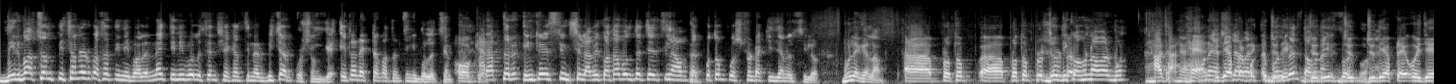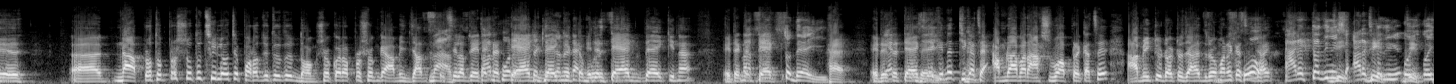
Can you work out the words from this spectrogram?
নির্বাচন পিছানোর কথা তিনি বলেন নাই। তিনি বলেছেন শেখ হাসিনার বিচার প্রসঙ্গে। এটার একটা কথা তিনি বলেছেন। আর আপনার ইন্টারেস্টিং ছিল আমি কথা বলতে চেয়েছিলাম আপনার প্রথম প্রশ্নটা কি যেন ছিল? ভুলে গেলাম। আহ, প্রথম প্রথম যদি কখনো মন- আচ্ছা হ্যাঁ যদি আপনি যদি যদি হ্যাঁ। আপনি ওই যে না প্রথম প্রশ্ন তো ছিল হচ্ছে পরাজিতদের ধ্বংস করার প্রসঙ্গে আমি জানতে চাইছিলাম যে এটা একটা ট্যাগ দেয় কিনা এটা ট্যাগ দেয় কিনা এটা একটা ট্যাগ তো দেয় হ্যাঁ এটা একটা ট্যাগ দেয় কিনা? ঠিক আছে আমরা আবার আসব আপনার কাছে। আমি একটু ডক্টর জাহিদুর রহমানের কাছে যাই। আরেকটা জিনিস আরেকটা জিনিস ওই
